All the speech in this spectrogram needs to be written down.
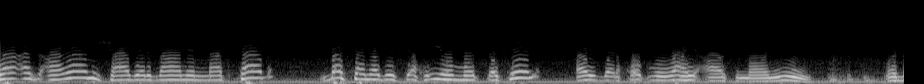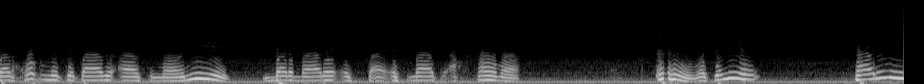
یا از آیان شاگردان مکتب بسند صحیح متصل ای در حکم وحی آسمانی، و در حکم کتاب آسمانی دربار اثبات احکام و چمی چارمی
